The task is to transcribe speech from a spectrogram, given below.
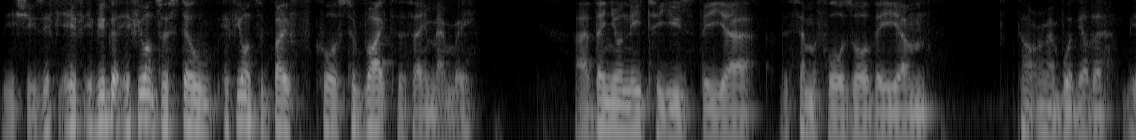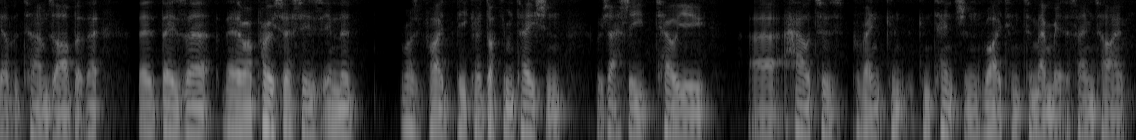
the issues. If if if you got if you want to still if you want to both cores to write to the same memory, uh, then you'll need to use the uh, the semaphores or the um, can't remember what the other the other terms are, but there, there, there's a there are processes in the Raspberry Pi Pico documentation which actually tell you uh, how to prevent con- contention writing to memory at the same time.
